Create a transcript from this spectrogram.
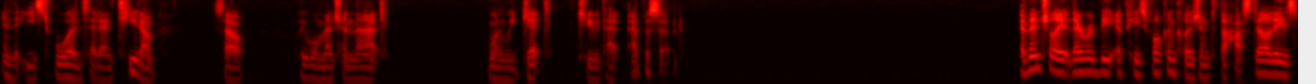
in the East Woods at Antietam. So we will mention that when we get to that episode. Eventually, there would be a peaceful conclusion to the hostilities,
